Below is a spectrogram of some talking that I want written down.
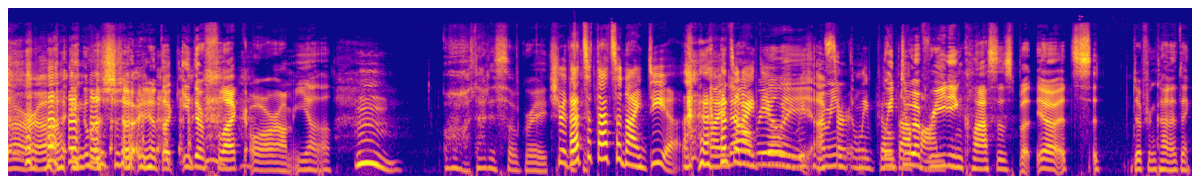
our uh, English, uh, you know, like either FLEC or um, EL. Oh, that is so great. Sure, that's that's an idea. That's know, an idea we- really. we can I mean, certainly build we do have on. reading classes, but yeah, it's a different kind of thing.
